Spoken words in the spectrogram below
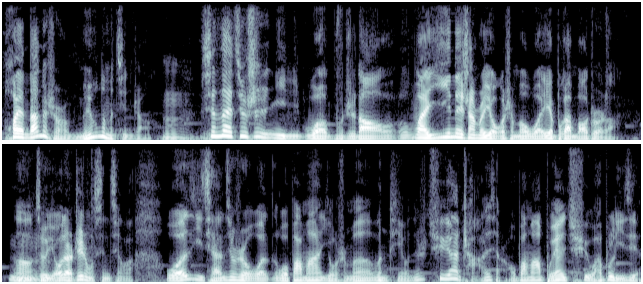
化验单的时候没有那么紧张，嗯现在就是你我不知道，万一那上面有个什么，我也不敢保准了。嗯，嗯就有点这种心情了。我以前就是我我爸妈有什么问题，我就是去医院查一下。我爸妈不愿意去，我还不理解。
